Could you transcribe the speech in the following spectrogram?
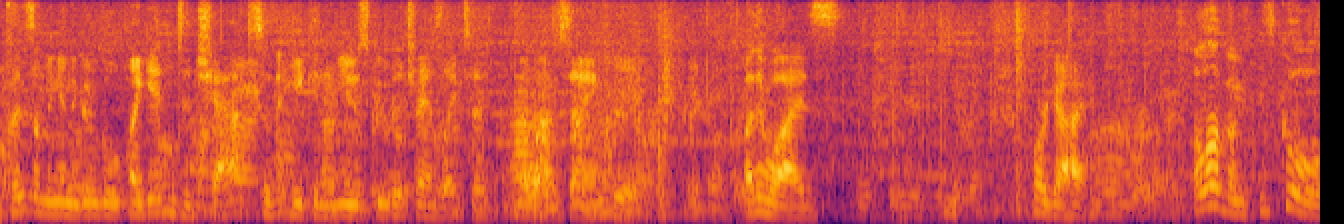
put something into Google, like into chat, so that he can use Google Translate to know what I'm saying. Yeah. Otherwise, poor guy. I love him. He's cool.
